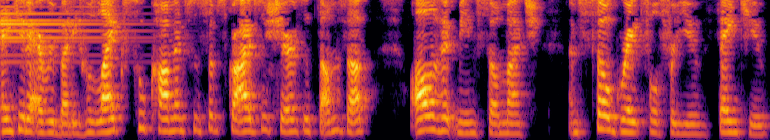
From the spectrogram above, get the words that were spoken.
Thank you to everybody who likes, who comments, who subscribes, who shares, who thumbs up. All of it means so much. I'm so grateful for you. Thank you.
